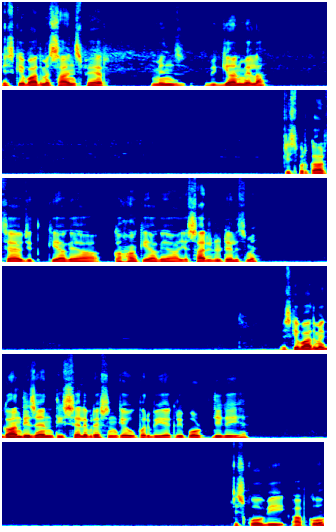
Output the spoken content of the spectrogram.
इसके बाद में साइंस फेयर मीन्स विज्ञान मेला, किस प्रकार से आयोजित किया गया, कहाँ किया गया, ये सारी डिटेल इसमें इसके बाद में गांधी जयंती सेलिब्रेशन के ऊपर भी एक रिपोर्ट दी गई है। इसको भी आपको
